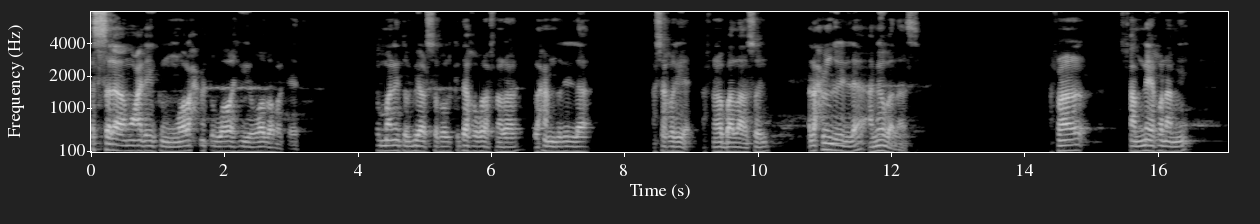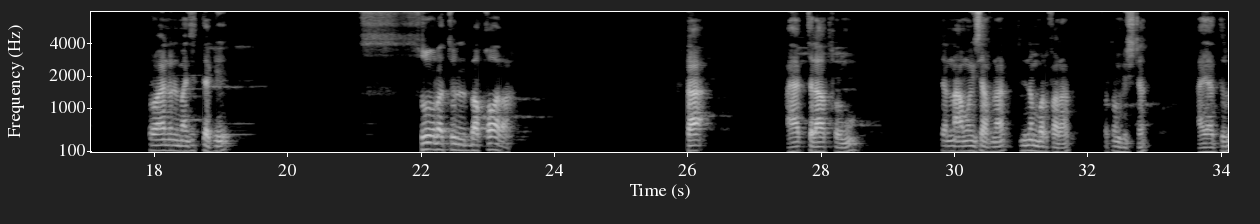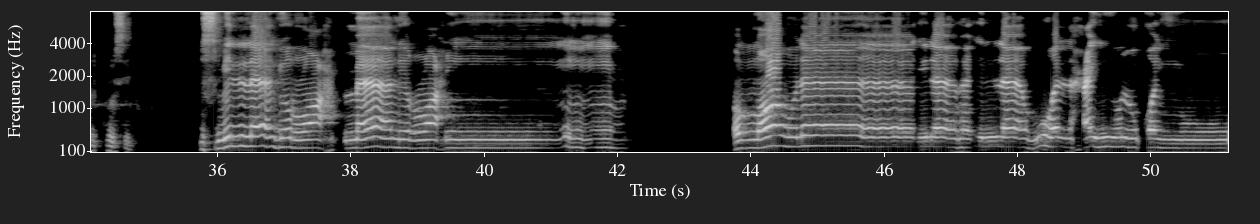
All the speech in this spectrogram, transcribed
আসসালামু আলাইকুম ওরহমতুল্লাহি ওবরাকাত সম্মানিত বিয়ার সকল কিতা খবর আপনারা আলহামদুলিল্লাহ আশা করি আপনারা ভালো আছেন আলহামদুলিল্লাহ আমিও ভালো আছি আপনার সামনে এখন আমি রয়ানুল মাজিদ থেকে সুরাতুল বাকারা একটা আয়াত তেলাওয়াত করবো যার নাম হয়েছে আপনার তিন নম্বর পাড়ার প্রথম পৃষ্ঠা আয়াতুল কুরসি بسم الله الرحمن الرحيم الله لا إله إلا هو الحي القيوم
